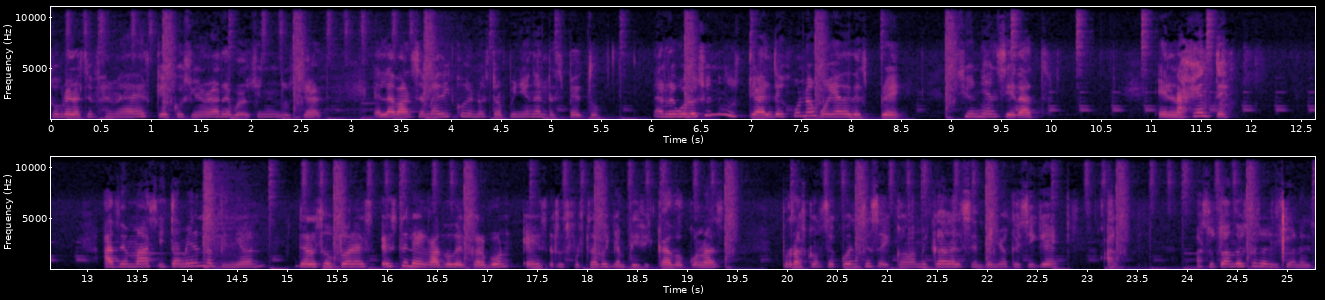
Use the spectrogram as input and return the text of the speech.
sobre las enfermedades que ocasionó la revolución industrial, el avance médico y nuestra opinión al respecto. La revolución industrial dejó una huella de depresión y ansiedad en la gente. Además, y también en la opinión de los autores, este legado del carbón es reforzado y amplificado con las, por las consecuencias económicas del desempeño que sigue azotando estas religiones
